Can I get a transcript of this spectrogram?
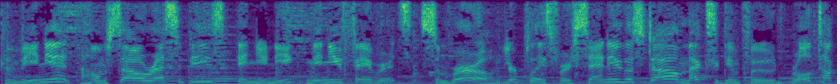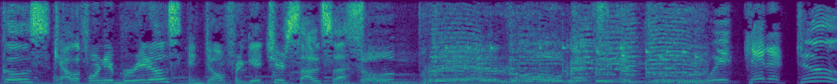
Convenient, home-style recipes, and unique menu favorites. Sombrero, your place for San Diego-style Mexican food. Roll tacos, California burritos, and don't forget your salsa. Sombrero Mexican food. We get it too.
